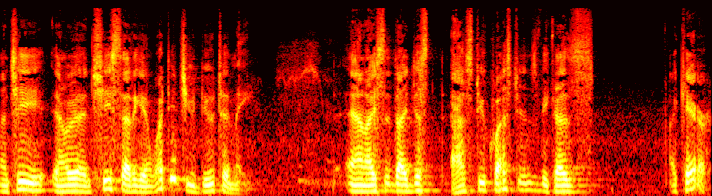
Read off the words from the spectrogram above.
And she, you know, and she said again, What did you do to me? And I said, I just asked you questions because I care.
